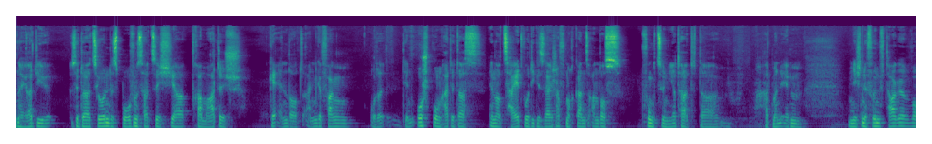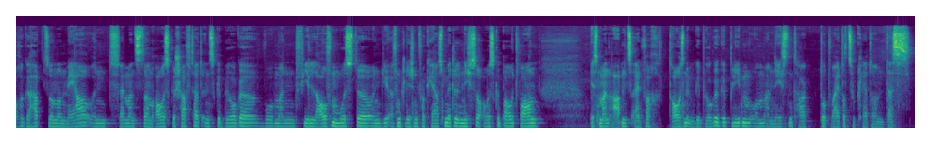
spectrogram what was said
Naja, die Situation des Bofens hat sich ja dramatisch geändert. Angefangen oder den Ursprung hatte das in einer Zeit, wo die Gesellschaft noch ganz anders funktioniert hat. Da hat man eben nicht eine Fünf-Tage-Woche gehabt, sondern mehr. Und wenn man es dann rausgeschafft hat ins Gebirge, wo man viel laufen musste und die öffentlichen Verkehrsmittel nicht so ausgebaut waren, ist man abends einfach draußen im Gebirge geblieben, um am nächsten Tag dort weiter zu klettern. Das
